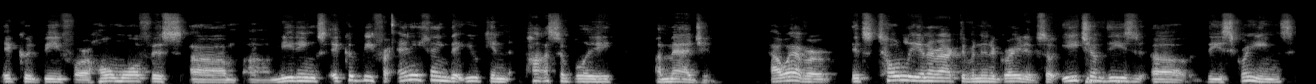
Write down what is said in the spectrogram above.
it could be for home office um, uh, meetings, it could be for anything that you can possibly imagine. However, it's totally interactive and integrative. So each of these, uh, these screens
